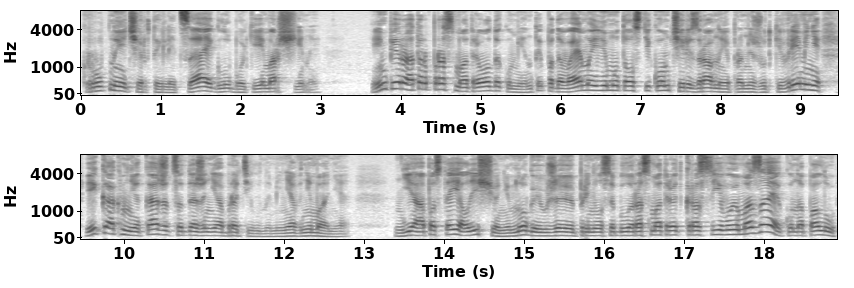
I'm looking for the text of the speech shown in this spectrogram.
Крупные черты лица и глубокие морщины. Император просматривал документы, подаваемые ему толстяком через равные промежутки времени, и, как мне кажется, даже не обратил на меня внимания. Я постоял еще немного и уже принялся было рассматривать красивую мозаику на полу,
